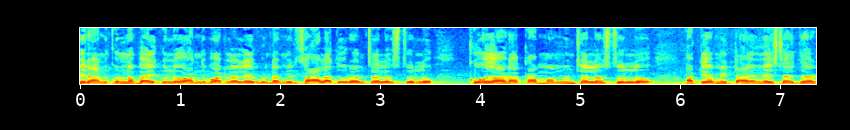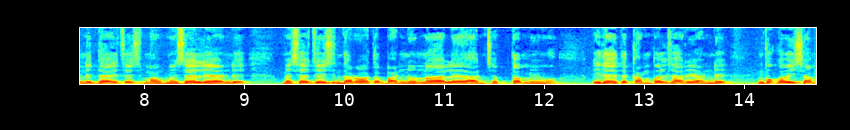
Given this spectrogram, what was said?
మీరు అనుకున్న బైకులు అందుబాటులో లేకుండా మీరు చాలా దూరం నుంచి వస్తుళ్ళు కోదాడ ఖమ్మం నుంచి వస్తుళ్ళు. అటే మీ టైం వేస్ట్ అవుతుందండి. దయచేసి మాకు మెసేజ్ చేయండి. మెసేజ్ చేసిన తర్వాత బండి ఉన్నదా లేదా అని చెప్తాం మేము. ఇదైతే కంపల్సరీ అండి. ఇంకొక విషయం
